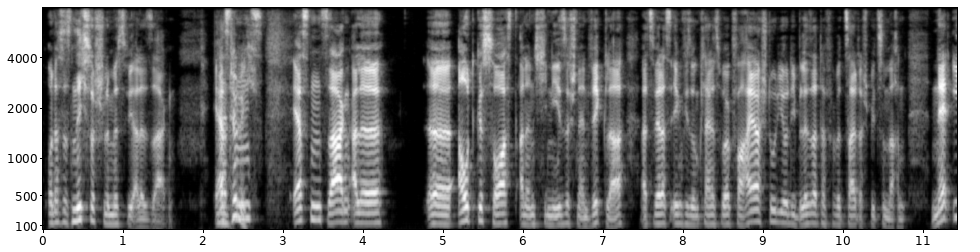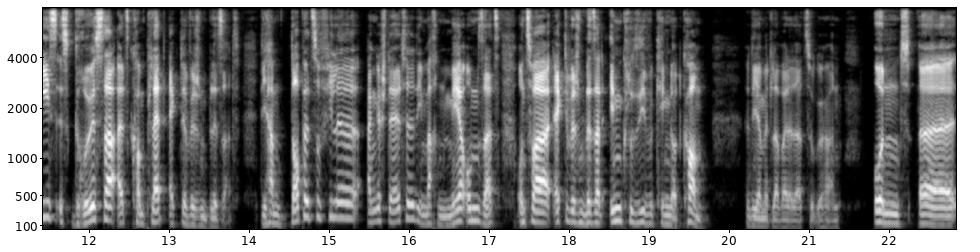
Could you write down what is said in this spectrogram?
und dass es nicht so schlimm ist, wie alle sagen. Erstens, erstens sagen alle äh, outgesourced an einen chinesischen Entwickler, als wäre das irgendwie so ein kleines Work-for-Hire-Studio, die Blizzard dafür bezahlt, das Spiel zu machen. NetEase ist größer als komplett Activision Blizzard. Die haben doppelt so viele Angestellte, die machen mehr Umsatz und zwar Activision Blizzard inklusive King.com, die ja mittlerweile dazu gehören. Und äh,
